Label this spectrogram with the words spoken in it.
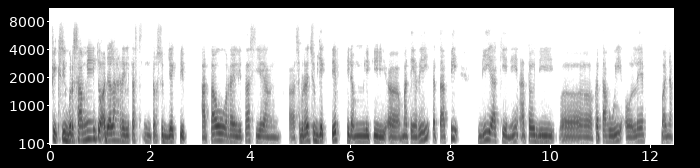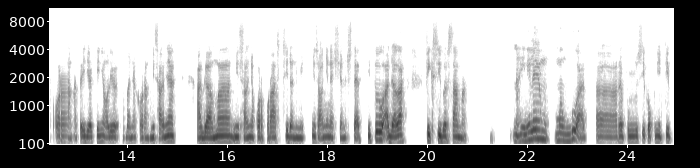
fiksi bersama itu adalah realitas intersubjektif atau realitas yang uh, sebenarnya subjektif, tidak memiliki materi, tetapi diyakini atau diketahui oleh banyak orang atau diyakini oleh banyak orang. Misalnya agama, misalnya korporasi dan misalnya nation state. Itu adalah fiksi bersama. Nah, inilah yang membuat uh, revolusi kognitif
